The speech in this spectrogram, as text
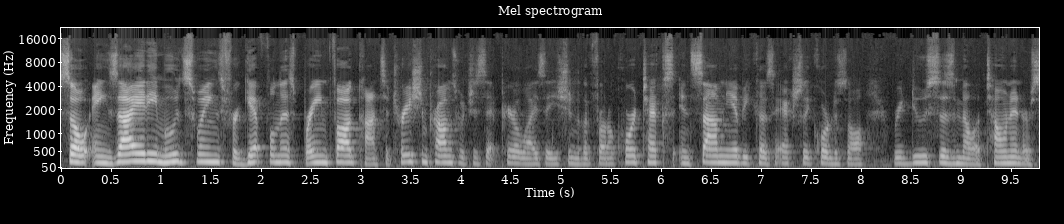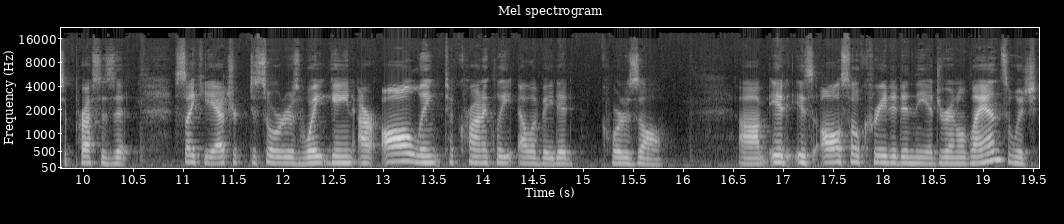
So, anxiety, mood swings, forgetfulness, brain fog, concentration problems, which is that paralyzation of the frontal cortex, insomnia, because actually cortisol reduces melatonin or suppresses it, psychiatric disorders, weight gain are all linked to chronically elevated cortisol. Um, it is also created in the adrenal glands, which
